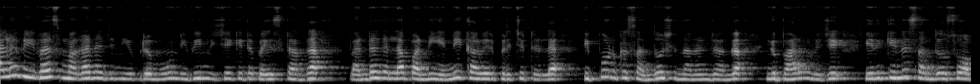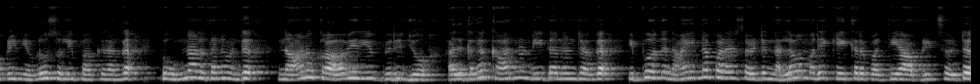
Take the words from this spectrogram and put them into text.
ஹலோ வீவர்ஸ் மகாநஜன் அப்புறமும் நிவின் விஜய் கிட்ட பேசுகிறாங்க பண்ணுறதெல்லாம் பண்ணி என்னை காவேரி பிரிச்சுட்டு இல்லை. இப்போ உனக்கு சந்தோஷம் தானேன்றாங்க. இங்கே பாருங்க விஜய் எனக்கு என்ன சந்தோஷம் அப்படின்னு எவ்வளோ சொல்லி பார்க்குறாங்க இப்போ உன்னால தானே வந்து நானும் காவேரியும் பிரிஞ்சோம். அதுக்கெல்லாம் காரணம் நீ தானேன்றாங்க. இப்போ வந்து நான் என்ன பண்ணேன்னு சொல்லிட்டு நல்லவ மாதிரியே கேட்குற பார்த்தியா அப்படின்னு சொல்லிட்டு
